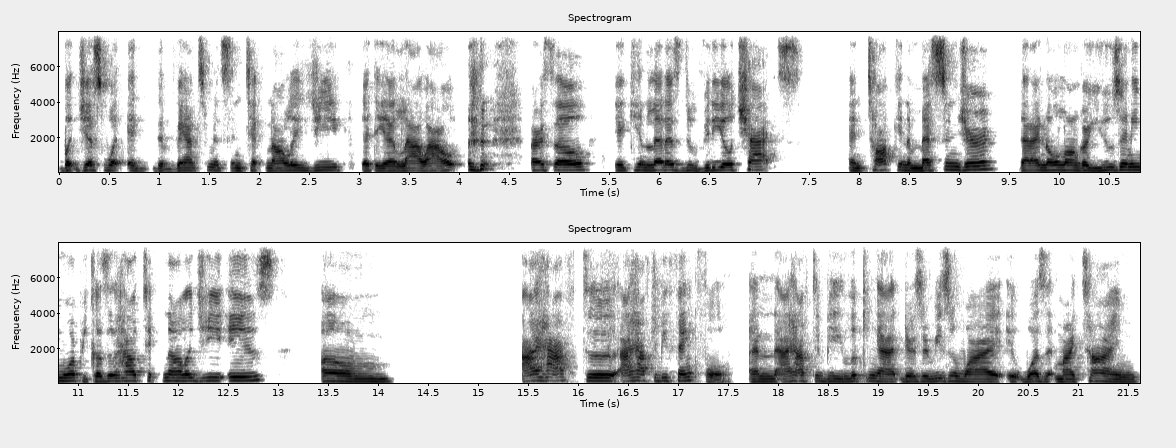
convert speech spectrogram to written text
but just what advancements in technology that they allow out or so, it can let us do video chats and talk in a messenger that I no longer use anymore because of how technology is. Um, I have to I have to be thankful and I have to be looking at there's a reason why it wasn't my time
